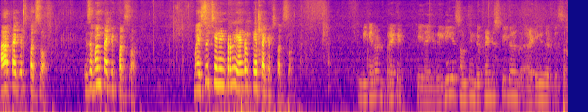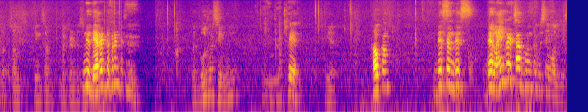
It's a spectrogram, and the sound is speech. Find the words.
R packets per slot. Is a one packet per slot. My switch can internally handle K packets per slot. we cannot break it. K, like reading is something different speed or writing is at this some something some different No, speed. They are at different speed. But both are same, no? Yeah. where? Yeah. How come? This and this, their line rates are going to be same always.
